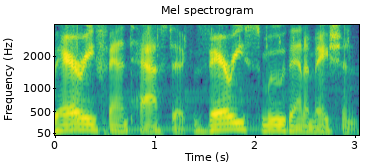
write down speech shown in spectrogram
Very fantastic, very smooth animation.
